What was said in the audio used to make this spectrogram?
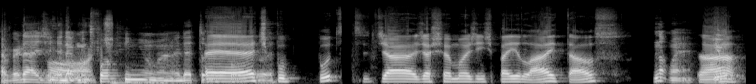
É verdade, ele é muito Ótimo. fofinho, mano. Ele é todo É, fofo, tipo, putz, já, já chamou a gente pra ir lá e tal. Não, é. Ah, eu,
